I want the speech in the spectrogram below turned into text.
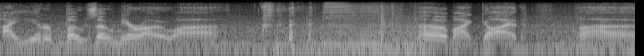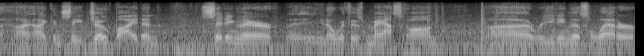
Jair Bolsonaro. Uh, oh my God. Uh, I, I, can see Joe Biden sitting there, uh, you know, with his mask on, uh, reading this letter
